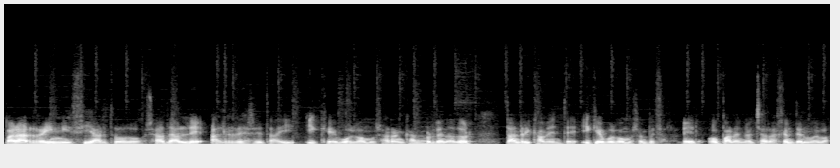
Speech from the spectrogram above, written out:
para reiniciar todo. O sea, darle al reset ahí y que volvamos a arrancar el ordenador tan ricamente y que volvamos a empezar a leer o para enganchar a gente nueva.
